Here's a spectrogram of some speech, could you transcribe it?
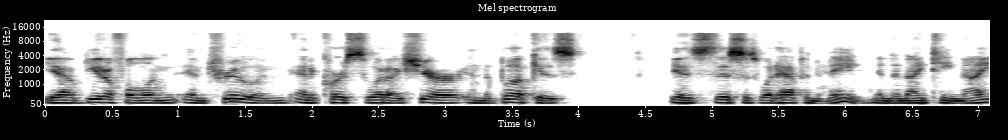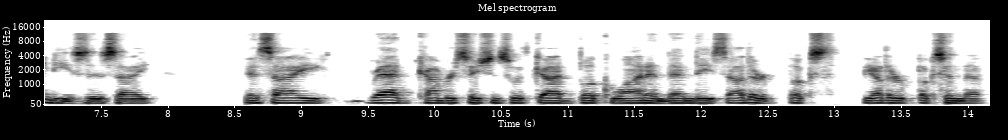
Yeah, beautiful and, and true. And and of course what I share in the book is is this is what happened to me in the 1990s as I as I read Conversations with God, book one, and then these other books, the other books in the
